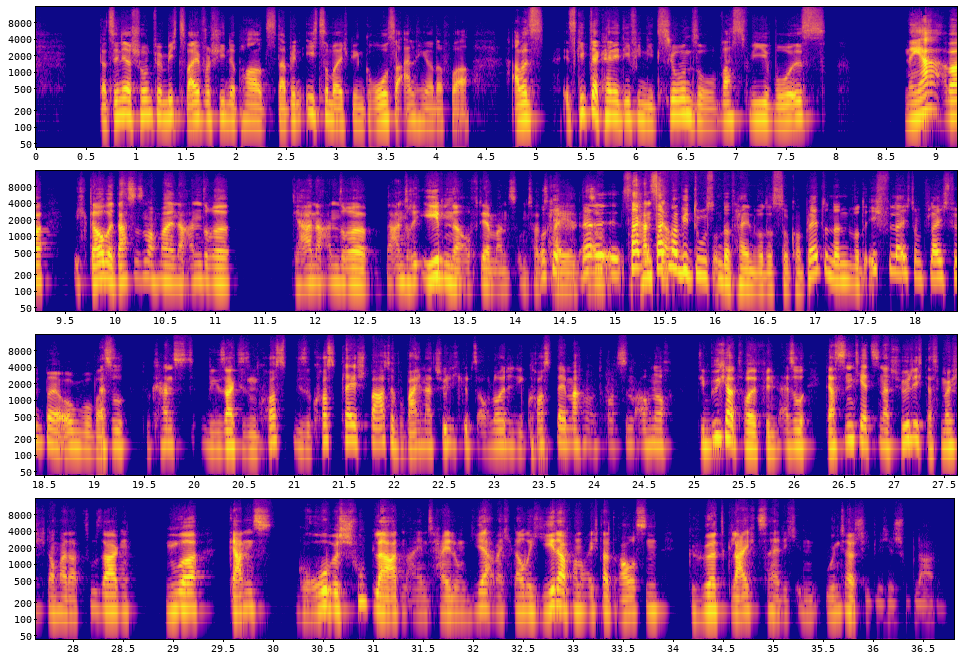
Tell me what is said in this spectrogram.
das sind ja schon für mich zwei verschiedene Parts. Da bin ich zum Beispiel ein großer Anhänger davor. Aber es, es gibt ja keine Definition so, was wie wo ist. Naja, aber ich glaube, das ist nochmal eine andere ja, eine andere, eine andere Ebene, auf der man es unterteilt. Okay. Also, äh, sag, sag ja, mal, wie du es unterteilen würdest, so komplett, und dann würde ich vielleicht und vielleicht findet man ja irgendwo was. Also, du kannst, wie gesagt, diesen Cos diese Cosplay-Sparte, wobei natürlich gibt es auch Leute, die Cosplay machen und trotzdem auch noch die Bücher toll finden. Also, das sind jetzt natürlich, das möchte ich nochmal dazu sagen, nur ganz grobe Schubladeneinteilungen hier, aber ich glaube, jeder von euch da draußen gehört gleichzeitig in unterschiedliche Schubladen.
